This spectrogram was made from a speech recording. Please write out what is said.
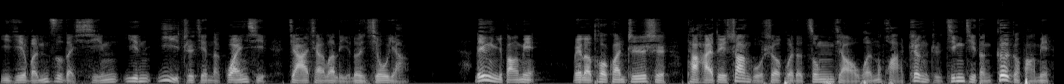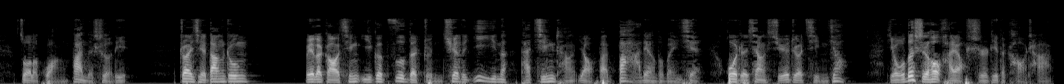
以及文字的形、音、义之间的关系，加强了理论修养。另一方面，为了拓宽知识，他还对上古社会的宗教、文化、政治、经济等各个方面做了广泛的涉猎。撰写当中。为了搞清一个字的准确的意义呢，他经常要翻大量的文献，或者向学者请教，有的时候还要实地的考察。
